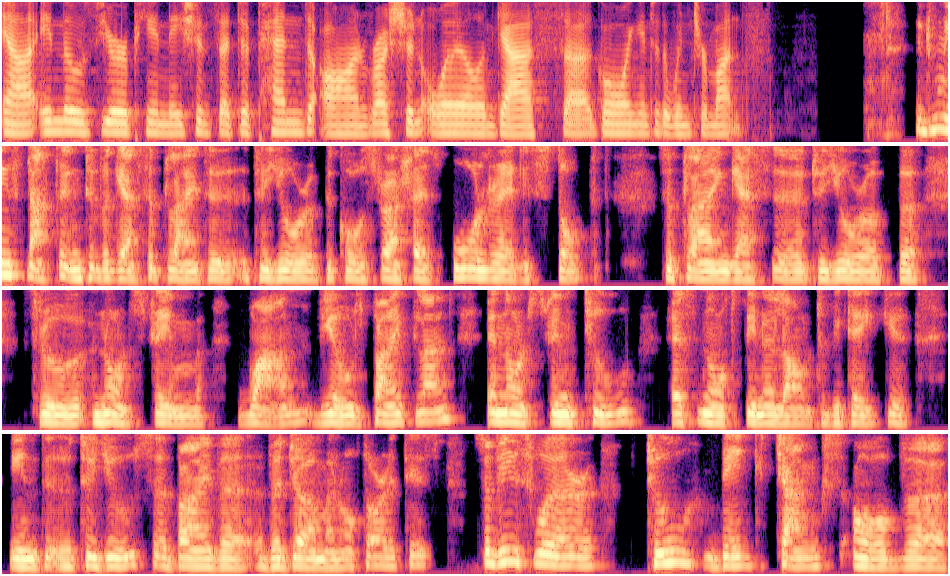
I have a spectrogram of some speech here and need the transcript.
uh, in those European nations that depend on Russian oil and gas uh, going into the winter months? It means nothing to the gas supply to, to Europe because Russia has already stopped supplying gas uh, to Europe uh, through Nord Stream 1, the old pipeline, and Nord Stream 2 has not been allowed to be taken into to use by the, the German authorities. So these were two big chunks of uh,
